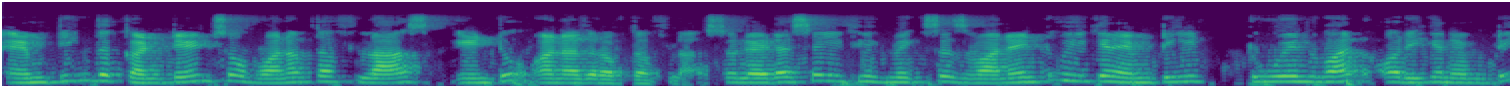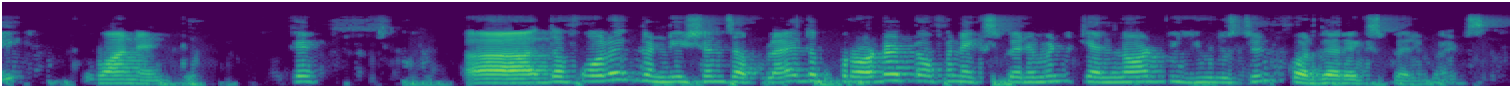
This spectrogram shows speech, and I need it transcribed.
emptying the contents of one of the flask into another of the flask so let us say if he mixes one and two he can empty two in one or he can empty one and two okay? Uh, the following conditions apply. The product of an experiment cannot be used in further experiments.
